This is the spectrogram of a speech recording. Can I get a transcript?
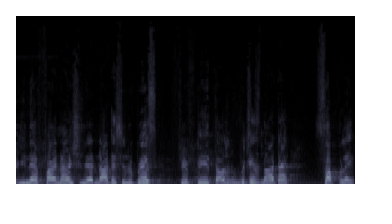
in a financial year not exceeding rupees 50,000 which is not a supply.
